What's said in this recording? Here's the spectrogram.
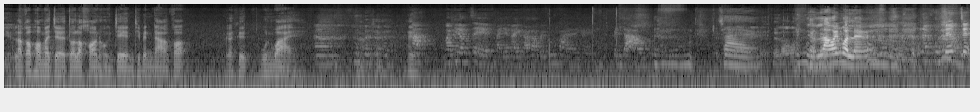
เงี้ยแล้วก็พอมาเจอตัวละครของเจนที่เป็นดาวก็ก็คือวุ่นวายอ่า ครับใช่ให้ อะ ใช่ เดี๋ยวเราเล่าให้หมดเลย เจนเจน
